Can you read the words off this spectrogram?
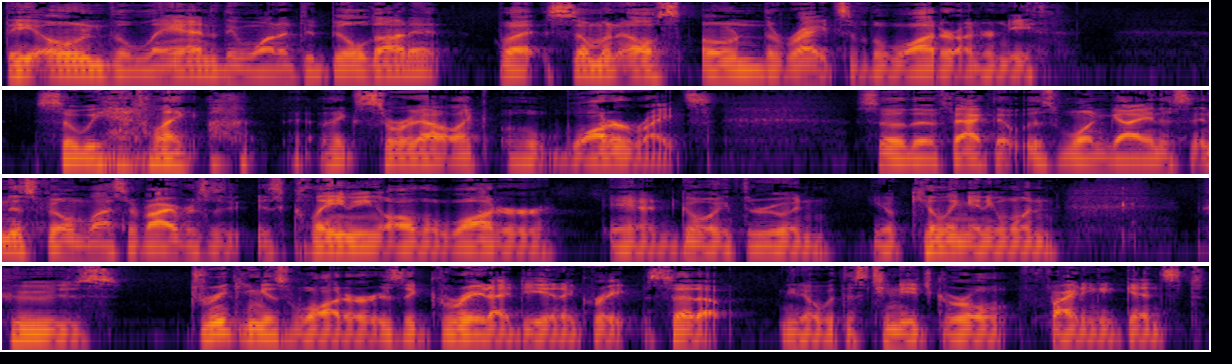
They owned the land; they wanted to build on it, but someone else owned the rights of the water underneath. So we had like like sort out like oh, water rights. So the fact that this one guy in this in this film, Last Survivors, is, is claiming all the water and going through and you know killing anyone who's drinking his water is a great idea and a great setup. You know, with this teenage girl fighting against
